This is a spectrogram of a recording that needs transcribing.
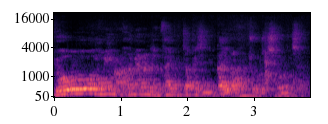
놈이 많으면 연산이 복잡해지니까 이걸 안쪽으로 집어넣자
